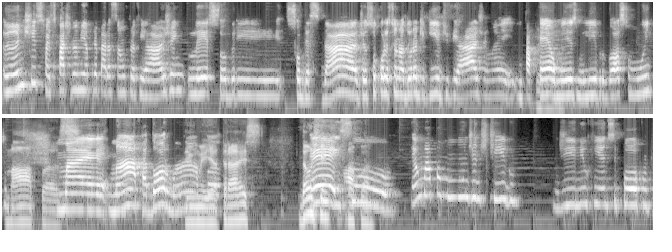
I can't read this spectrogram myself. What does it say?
antes, faz parte da minha preparação para viagem, ler sobre, sobre a cidade. Eu sou colecionadora de guia de viagem, né, em papel Legal. mesmo, livro, gosto muito. Mapas. Mas, mapa, adoro mapa. Tem um aí atrás. Da onde é, isso mapa? é um mapa mundo antigo, de 1500 e pouco.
